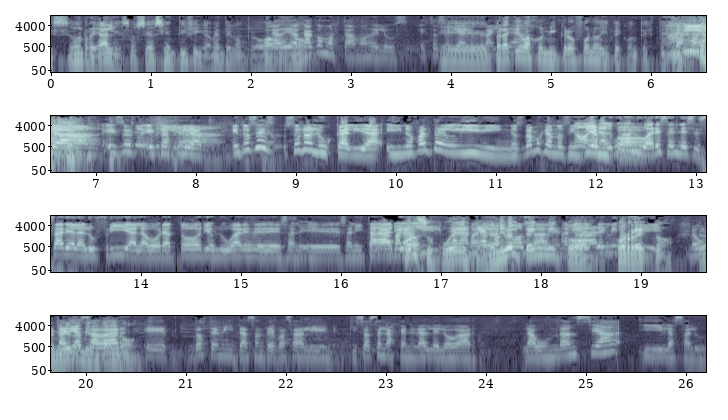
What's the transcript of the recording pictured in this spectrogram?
que son reales, o sea, científicamente comprobados. Claudio, ¿no? acá cómo estamos de luz. Esto sería Eh, luz para que bajo el micrófono y te contesto. Fría, eso es, Está fría. fría. Entonces, solo luz cálida. Y nos falta el living, nos estamos quedando sin no, tiempo. en algunos lugares es necesaria la luz fría, laboratorios, lugares de san- eh, sanitarios. Para Por mí- supuesto, a nivel cosas, técnico, a nivel técnico, correcto. Me pero a nivel gustaría ambiental saber no. eh, dos temitas antes de pasar al living. Quizás en la general del hogar. La abundancia y la salud.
